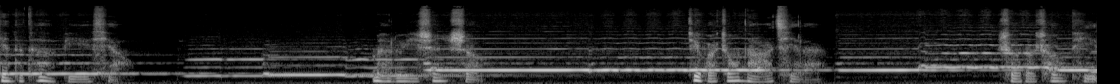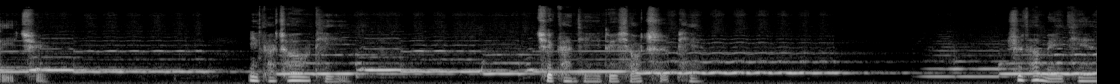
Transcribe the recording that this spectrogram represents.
显得特别响。麦露一伸手，就把钟拿起来，收到抽屉里去。一开抽屉，却看见一堆小纸片，是他每天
